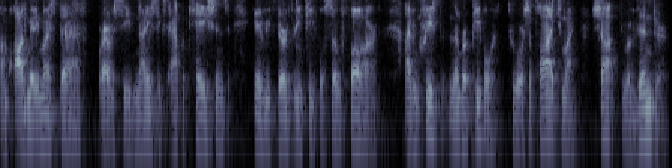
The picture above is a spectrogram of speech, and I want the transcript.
I'm augmenting my staff where I've received 96 applications, interviewed 33 people so far. I've increased the number of people who are supplied to my shop through a vendor.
